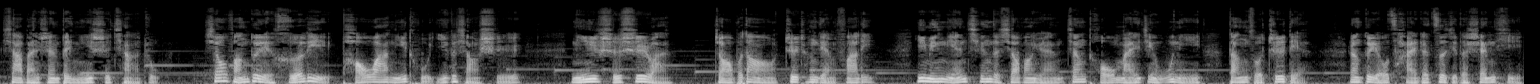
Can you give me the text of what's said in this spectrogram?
下半身被泥石卡住。消防队合力刨挖泥土一个小时，泥石湿软，找不到支撑点发力。一名年轻的消防员将头埋进污泥，当做支点。让队友踩着自己的身体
